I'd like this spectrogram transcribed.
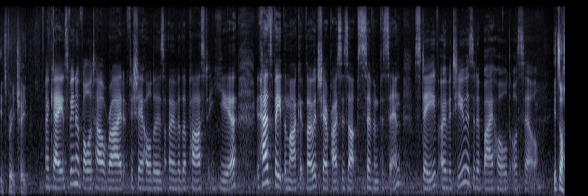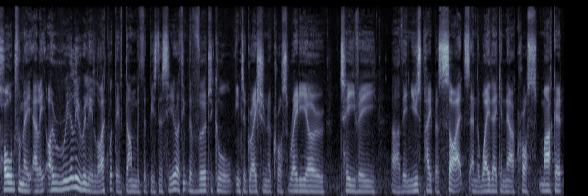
it's very cheap. Okay, it's been a volatile ride for shareholders over the past year. It has beat the market though, its share price is up 7%. Steve, over to you. Is it a buy, hold, or sell? It's a hold for me, Ally. I really, really like what they've done with the business here. I think the vertical integration across radio, TV, uh, their newspaper sites, and the way they can now cross market,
